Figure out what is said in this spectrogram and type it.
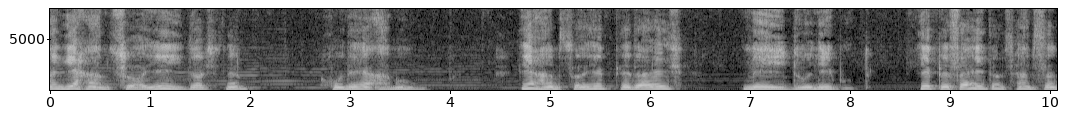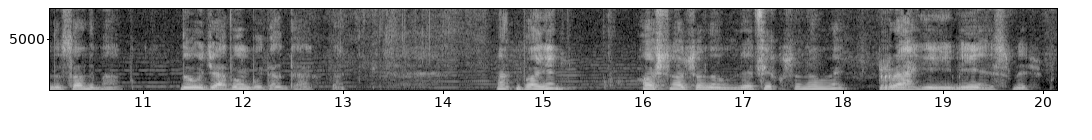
من یه همسایه داشتم خونه عموم. این همسایه پدرش می‌دونی بود. یه پسری داشت همسن و سال من بود. نوجوان بودن تقریبا من با این آشنا شدم رفیق شدم رحیمی اسمش بود.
